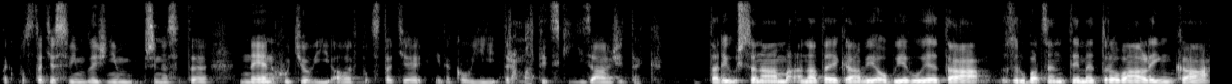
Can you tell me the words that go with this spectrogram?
tak v podstatě svým bližním přinesete nejen chuťový, ale v podstatě i takový dramatický zážitek. Tady už se nám na té kávě objevuje ta zhruba centimetrová linka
